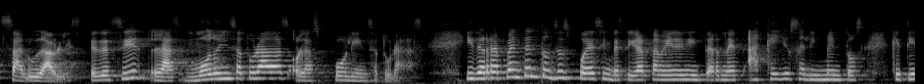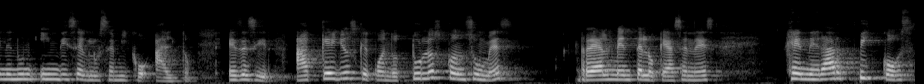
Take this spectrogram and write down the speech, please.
saludables, es decir, las monoinsaturadas o las poliinsaturadas. Y de repente entonces puedes investigar también en internet aquellos alimentos que tienen un índice glucémico glucémico alto. Es decir, aquellos que cuando tú los consumes, realmente lo que hacen es generar picos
